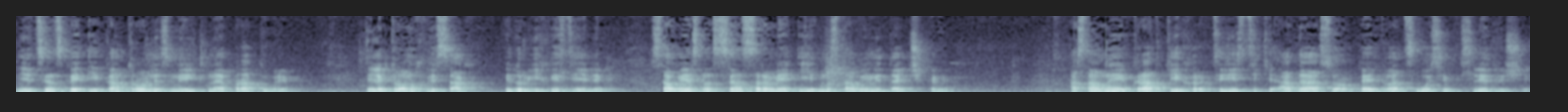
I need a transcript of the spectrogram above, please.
медицинской и контрольно-измерительной аппаратуре, электронных весах и других изделиях, совместно с сенсорами и мостовыми датчиками. Основные краткие характеристики ADA4528 следующие.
